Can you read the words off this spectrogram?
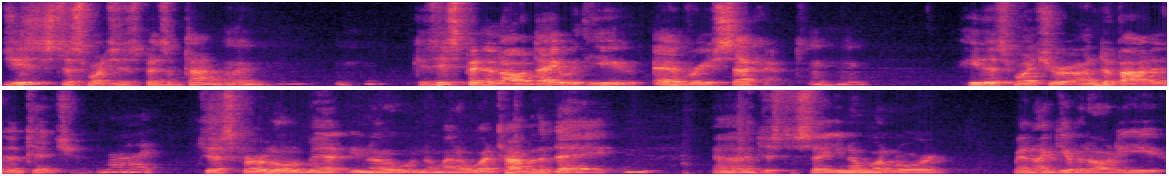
Jesus just wants you to spend some time with Him because He's spending all day with you every 2nd Mm-hmm. He just wants your undivided attention Right. just for a little bit, you know, no matter what time of the day, Mhm. Uh, just to say, you know what, Lord, man, I give it all to you.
